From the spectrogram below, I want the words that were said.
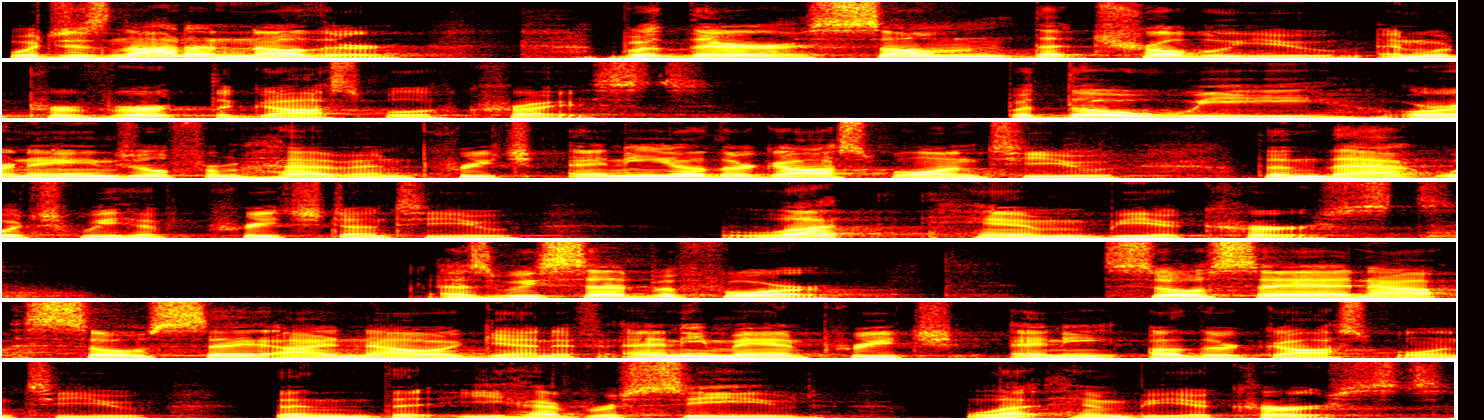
which is not another, but there are some that trouble you and would pervert the gospel of Christ. But though we, or an angel from heaven, preach any other gospel unto you than that which we have preached unto you, let him be accursed. As we said before, so say I now, so say I now again, if any man preach any other gospel unto you than that ye have received, let him be accursed.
